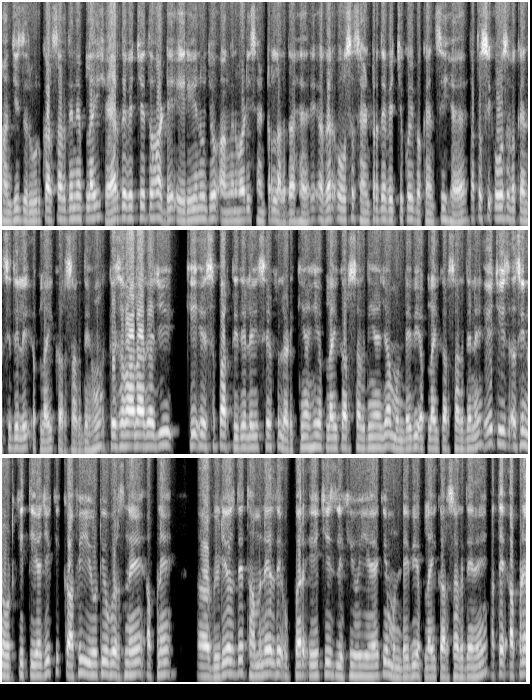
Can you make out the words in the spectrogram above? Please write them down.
ਹਾਂਜੀ, ਜ਼ਰੂਰ ਕਰ ਸਕਦੇ ਨੇ ਅਪਲਾਈ। ਸ਼ਹਿਰ ਦੇ ਵਿੱਚ ਤੁਹਾਡੇ ਏਰੀਆ ਨੂੰ ਜੋ ਆਂਗਨਵਾੜੀ ਸੈਂਟਰ ਲੱਗਦਾ ਹੈ, ਤੇ ਅਗਰ ਉਸ ਸੈਂਟਰ ਦੇ ਵਿੱਚ ਕੋਈ ਵੈਕੈਂਸੀ ਹੈ, ਤਾਂ ਤੁਸੀਂ ਉਸ ਵੈਕੈਂਸੀ ਦੇ ਲਈ ਅਪਲਾਈ ਕਰ ਸਕਦੇ ਹੋ। ਅੱਗੇ ਸਵਾਲ ਆ ਗਿਆ ਜੀ, ਕਿ ਇਸ ਭਰਤੀ ਦੇ ਲਈ ਸਿਰਫ ਲੜਕੀਆਂ ਹੀ ਅਪਲਾਈ ਕਰ ਸਕਦੀਆਂ ਜਾਂ ਮੁੰਡੇ ਵੀ ਅਪਲਾਈ ਕਰ ਸਕਦੇ ਨੇ? ਇਹ ਚੀਜ਼ ਅਸੀਂ ਨੋਟ ਕੀਤੀ ਹੈ ਜੀ ਕਿ ਕਾਫੀ ਯੂਟਿਊਬਰਸ ਨੇ ਆਪਣੇ ਵੀਡੀਓਜ਼ ਦੇ ਥੰਬਨੇਲ ਦੇ ਉੱਪਰ ਇਹ ਚੀਜ਼ ਲਿਖੀ ਹੋਈ ਹੈ ਕਿ ਮੁੰਡੇ ਵੀ ਅਪਲਾਈ ਕਰ ਸਕਦੇ ਨੇ ਅਤੇ ਆਪਣੇ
